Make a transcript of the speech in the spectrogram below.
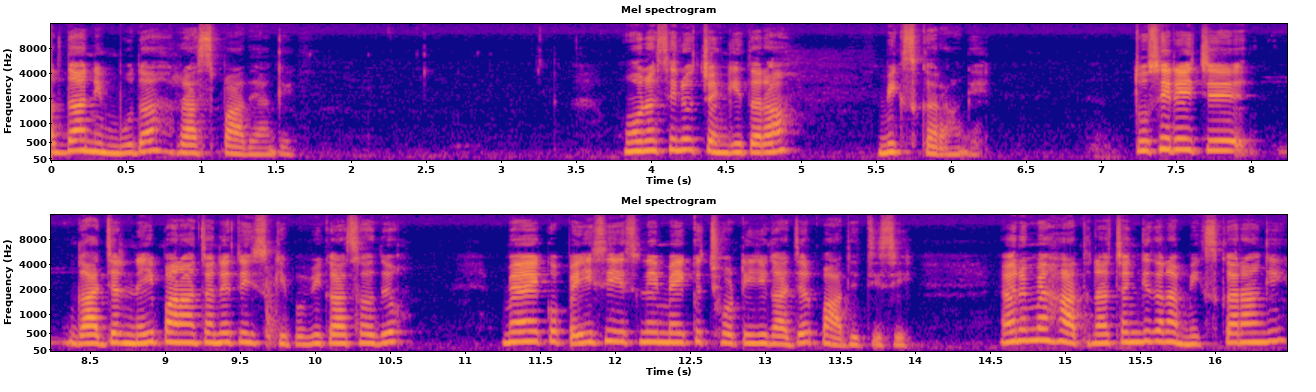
ਅੱਧਾ ਨਿੰਬੂ ਦਾ ਰਸ ਪਾ ਦਿਆਂਗੇ। ਹੁਣ ਅਸੀਂ ਇਹਨੂੰ ਚੰਗੀ ਤਰ੍ਹਾਂ ਮਿਕਸ ਕਰਾਂਗੇ। ਤੁਸੀਂ ਇਹਦੇ 'ਚ ਗਾਜਰ ਨਹੀਂ ਪਾਣਾ ਚਾਹੁੰਦੇ ਤੁਸੀਂ ਸਕਿਪ ਵੀ ਕਰ ਸਕਦੇ ਹੋ। ਮੈਂ ਇੱਕ ਪਈ ਸੀ, ਇਸ ਲਈ ਮੈਂ ਇੱਕ ਛੋਟੀ ਜਿਹੀ ਗਾਜਰ ਪਾ ਦਿੱਤੀ ਸੀ। ਇਹਨੂੰ ਮੈਂ ਹੱਥ ਨਾਲ ਚੰਗੀ ਤਰ੍ਹਾਂ ਮਿਕਸ ਕਰਾਂਗੀ।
